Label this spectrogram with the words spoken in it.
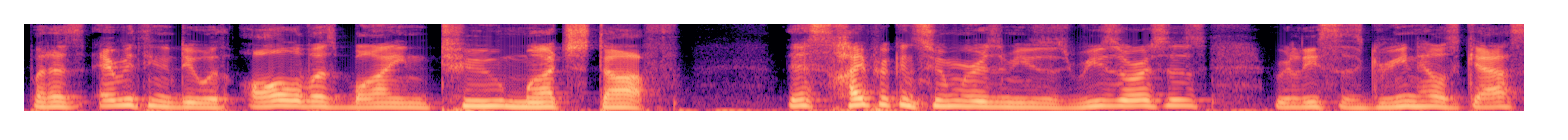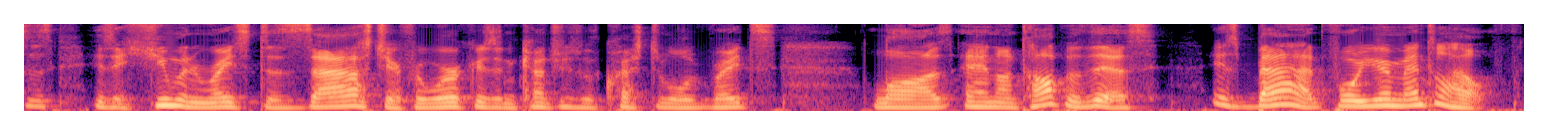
but has everything to do with all of us buying too much stuff. This hyperconsumerism uses resources, releases greenhouse gases, is a human rights disaster for workers in countries with questionable rights laws, and on top of this, is bad for your mental health.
